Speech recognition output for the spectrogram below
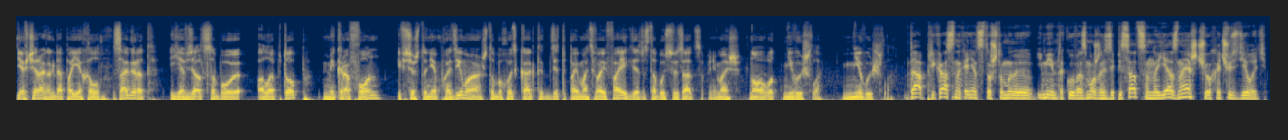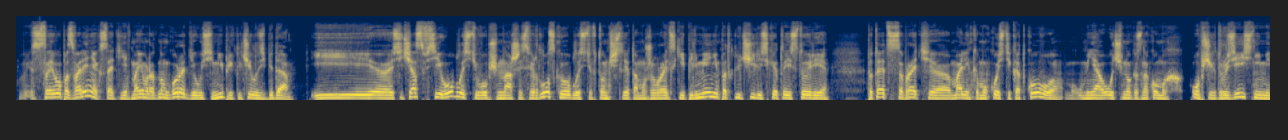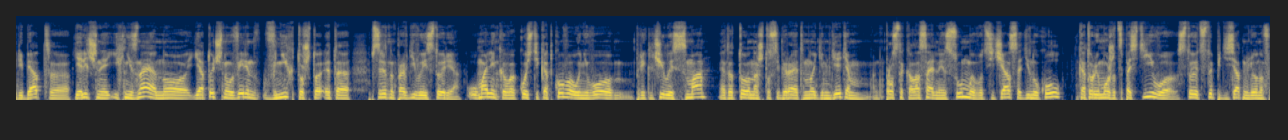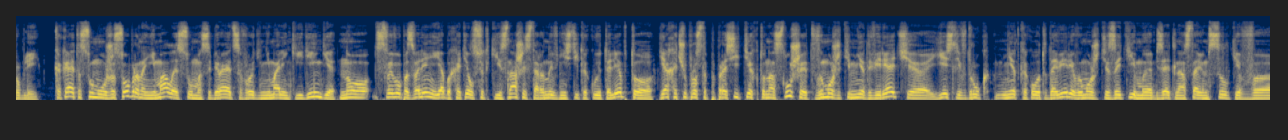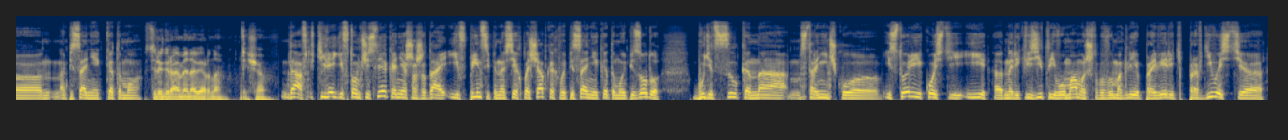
я вчера, когда поехал за город, я взял с собой лэптоп, микрофон и все, что необходимо, чтобы хоть как-то где-то поймать Wi-Fi и где-то с тобой связаться, понимаешь? Но вот не вышло не вышло. Да, прекрасно, наконец, то, что мы имеем такую возможность записаться, но я, знаешь, что хочу сделать? С своего позволения, кстати, в моем родном городе у семьи приключилась беда. И э, сейчас всей областью, в общем, нашей Свердловской областью, в том числе там уже уральские пельмени подключились к этой истории, пытаются собрать э, маленькому Косте Каткову. У меня очень много знакомых общих друзей с ними, ребят. Э, я лично их не знаю, но я точно уверен в них, то, что это абсолютно правдивая история. У маленького Кости Каткова у него приключилась СМА. Это то, на что собирает многим детям. Просто колоссальные суммы. Вот сейчас один укол, который может спасти его, стоит 150 миллионов рублей. Какая-то сумма уже собрана, немалая сумма собирается вроде не маленькие деньги, но своего позволения я бы хотел все-таки с нашей стороны внести какую-то лепту. Я хочу просто попросить тех, кто нас слушает, вы можете мне доверять. Если вдруг нет какого-то доверия, вы можете зайти, мы обязательно оставим ссылки в э, описании к этому. В Телеграме, наверное, еще. Да, в Телеге в том числе, конечно же, да, и в принципе на всех площадках в описании к этому эпизоду будет ссылка на страничку истории Кости и э, на реквизиты его мамы, чтобы вы могли проверить правдивость э,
